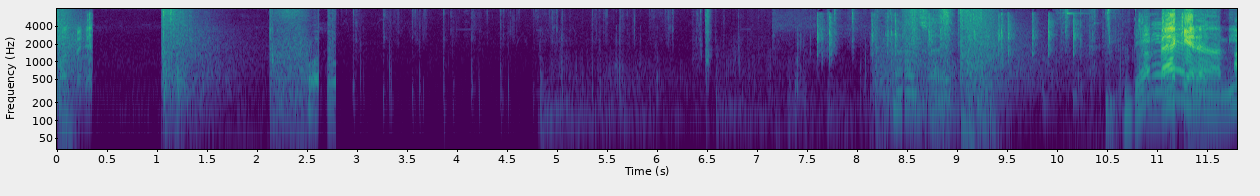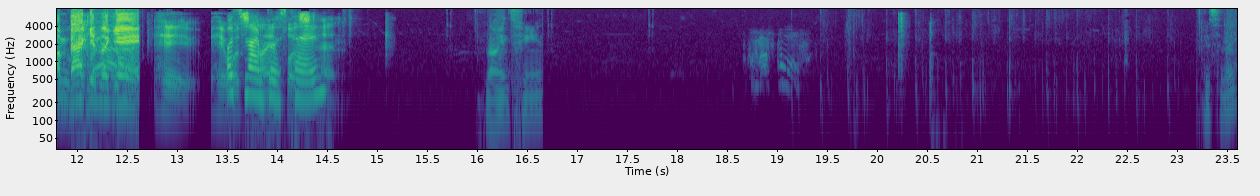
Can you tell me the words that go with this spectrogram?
One minute. I'm back in it. I'm back in the game. Hey, hey, What's what's, nine 9 plus plus 10? 10? 19. Isn't it?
